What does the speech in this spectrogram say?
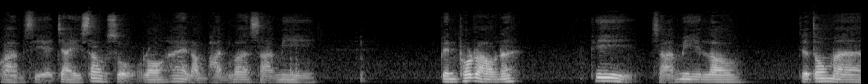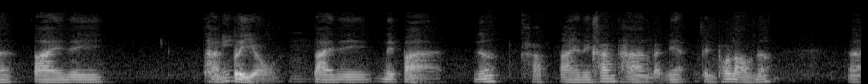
ความเสียใจเศร้าโศกร้องไห้ลำพันว่าสามี เป็นเพราะเรานะ ที่สามีเราจะต้องมาตายในทางเปลี่ยว ตายในในป่า เนอะครับตายในข้างทางแบบเนี้ยเป็นเพราะเราเนอะอ่า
